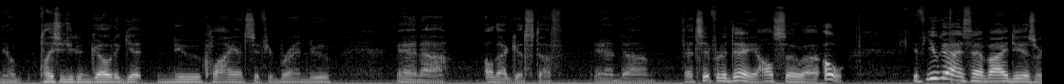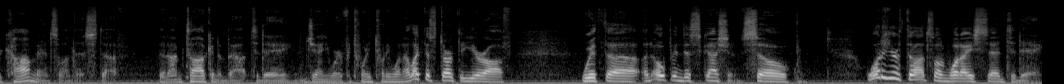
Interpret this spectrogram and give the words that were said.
you know, places you can go to get new clients if you're brand new, and uh, all that good stuff. And um, that's it for today. Also, uh, oh, if you guys have ideas or comments on this stuff that I'm talking about today, January for 2021, I'd like to start the year off with uh, an open discussion. So, what are your thoughts on what I said today?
